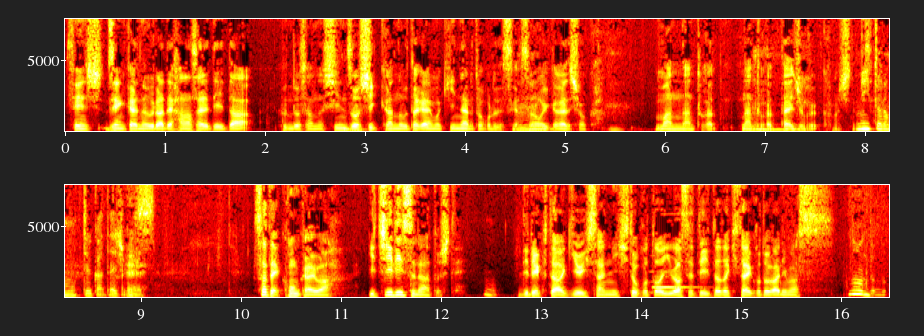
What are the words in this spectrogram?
先週前回の裏で話されていた、くんどうさんの心臓疾患の疑いも気になるところですが、その後いかがでしょうか、まあ、なんとか、なんとか大丈夫かもしれません。ニトロ持ってるから大丈夫です。さて、今回は、一リスナーとしてうん、ディレクター牛肥さんに一言言わせていただきたいことがあります。なんだ？ろ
